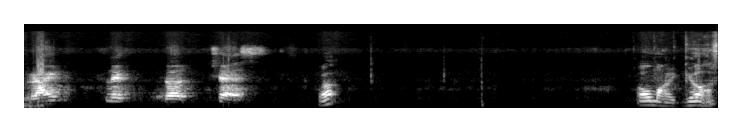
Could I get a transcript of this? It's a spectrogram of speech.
Right click the chest. What? Oh my god.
